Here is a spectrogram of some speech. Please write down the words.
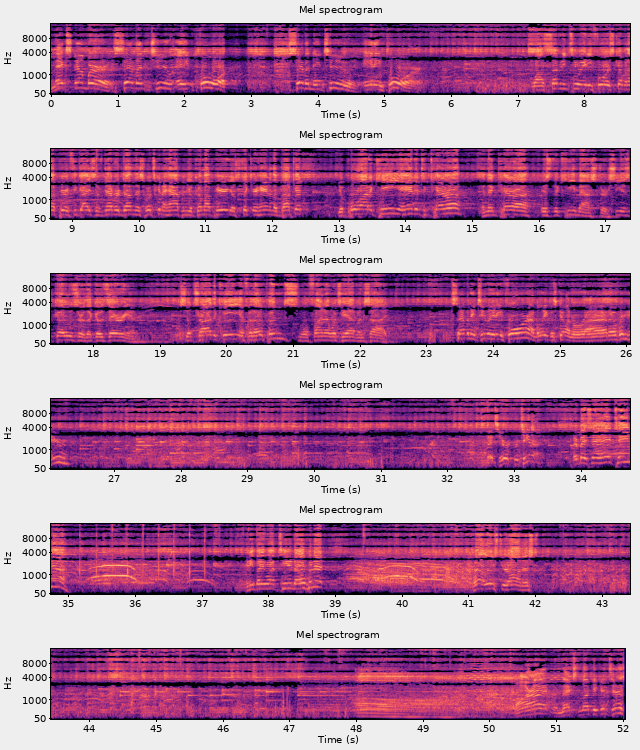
Next number 7284. 7284. While 7284 is coming up here, if you guys have never done this, what's going to happen? You'll come up here, you'll stick your hand in the bucket, you'll pull out a key, you hand it to Kara, and then Kara is the key master. She is Gozer, the Gozerian. She'll try the key. If it opens, we'll find out what you have inside. 7284, I believe, is coming right over here. Let's hear it for Tina. Everybody say, hey, Tina. Anybody want Tina to open it? Well, at least you're honest. Oh. All right, the next lucky contestant.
